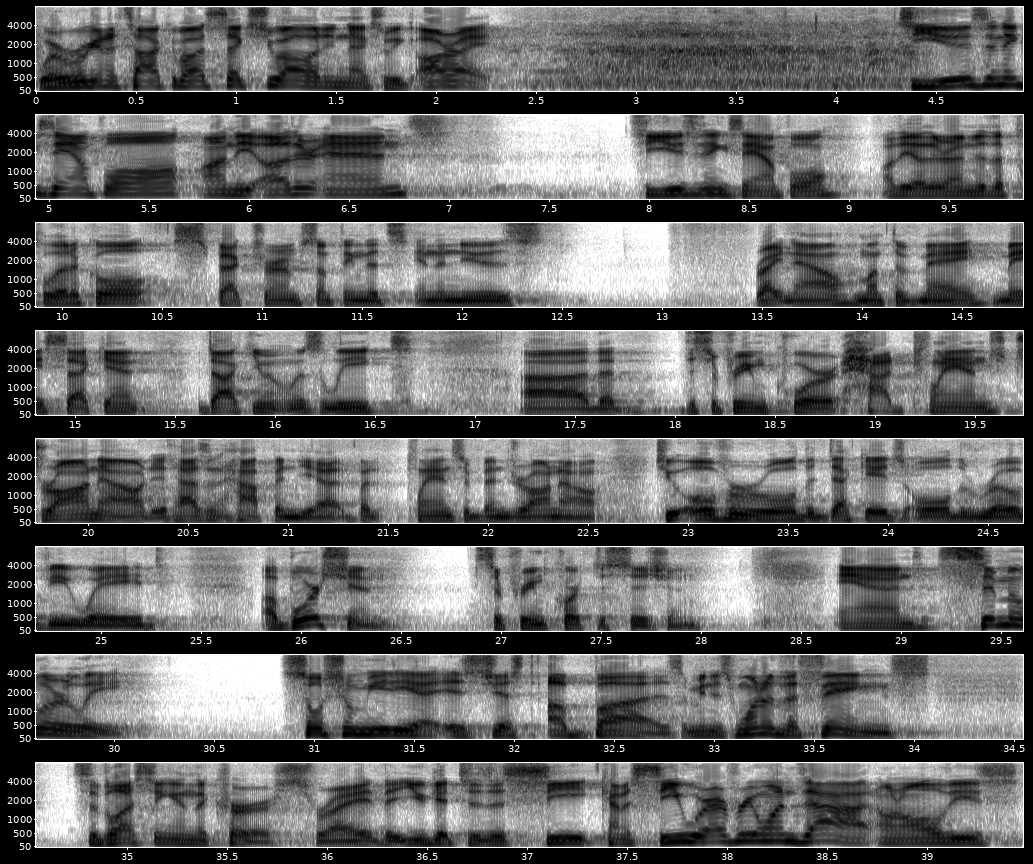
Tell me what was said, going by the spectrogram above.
Where we're going to talk about sexuality next week. All right. to use an example on the other end, to use an example on the other end of the political spectrum, something that's in the news right now, month of May, May 2nd, a document was leaked uh, that the Supreme Court had plans drawn out, it hasn't happened yet, but plans have been drawn out to overrule the decades old Roe v. Wade abortion Supreme Court decision. And similarly, social media is just a buzz. I mean, it's one of the things, it's the blessing and the curse, right? That you get to just see, kind of see where everyone's at on all these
